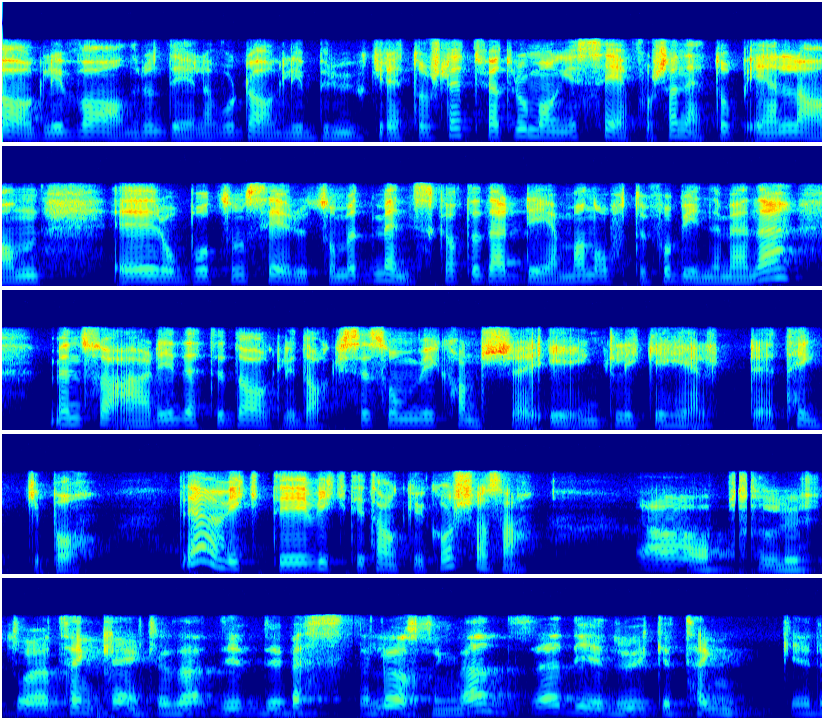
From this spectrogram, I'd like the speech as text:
daglige vaner og en del av vår daglige bruk, rett og slett. For jeg tror mange ser for seg nettopp en eller annen eh, robot som ser ut som et menneske, at det er det man ofte forbinder med det. Men så er det i dette dagligdagse som vi kanskje egentlig ikke helt eh, tenker på. Det er en viktig, viktig tankekors, altså. Ja, absolutt. Og jeg tenker egentlig det, de, de, beste løsningene det er de du ikke tenker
